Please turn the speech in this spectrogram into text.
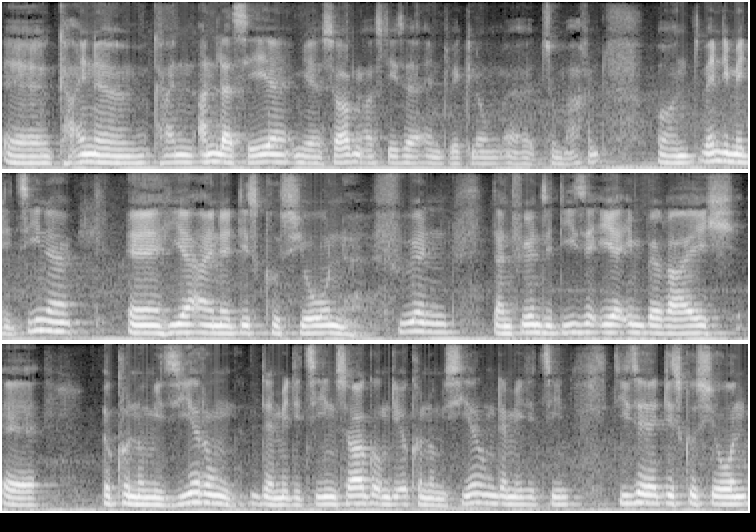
äh, keine, keinen Anlass sehe, mir Sorgen aus dieser Entwicklung äh, zu machen. Und wenn die Mediziner äh, hier eine Diskussion führen, dann führen sie diese eher im Bereich äh, Ökonomisierung der Medizin, Sorge um die Ökonomisierung der Medizin. Diese Diskussion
